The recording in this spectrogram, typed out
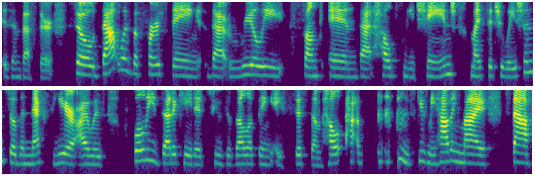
is investor so that was the first thing that really sunk in that helps me change my situation so the next year i was fully dedicated to developing a system help have, excuse me having my staff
